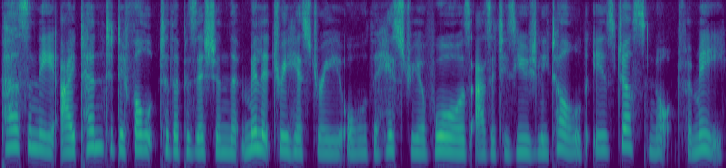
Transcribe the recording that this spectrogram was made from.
Personally, I tend to default to the position that military history, or the history of wars as it is usually told, is just not for me.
